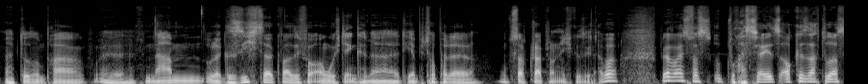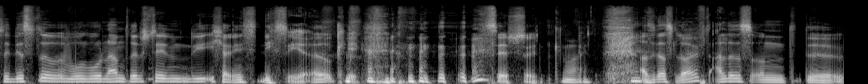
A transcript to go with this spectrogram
Ich habe da so ein paar äh, Namen oder Gesichter quasi vor Augen, wo ich denke, na, die habe ich doch bei der Subscribe noch nicht gesehen. Aber wer weiß, was. Du hast ja jetzt auch gesagt, du hast eine Liste, wo, wo Namen drinstehen, die ich ja nicht, nicht sehe. Äh, okay. Sehr schön. Also das läuft alles und äh,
